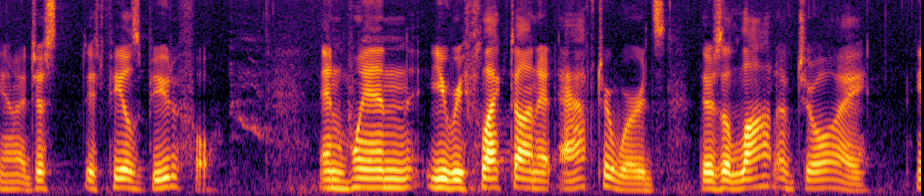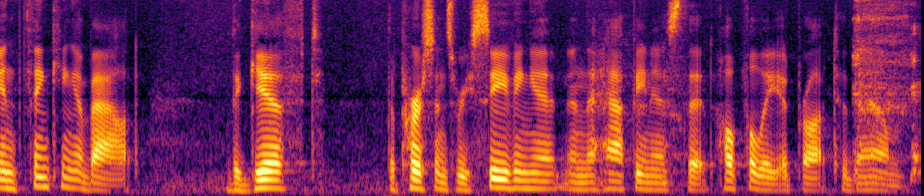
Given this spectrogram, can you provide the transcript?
You know, it just it feels beautiful. And when you reflect on it afterwards, there's a lot of joy in thinking about the gift, the person's receiving it and the happiness that hopefully it brought to them.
